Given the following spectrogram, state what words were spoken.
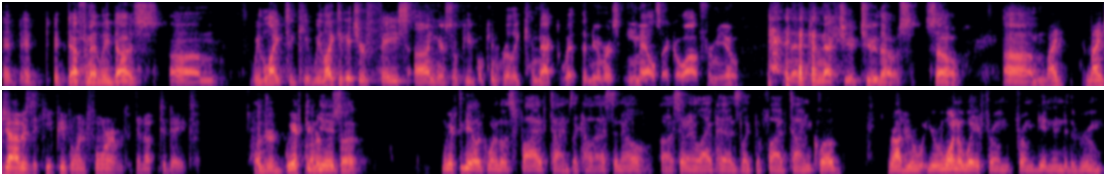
It it it definitely does. Um, we like to keep we like to get your face on here so people can really connect with the numerous emails that go out from you and then connect you to those. So um, my my job is to keep people informed and up to date. Hundred. We have to 100%. get. We have to get like one of those five times, like how SNL uh, Saturday Night Live has like the five time club. Rob, yeah. you're you're one away from from getting into the room.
